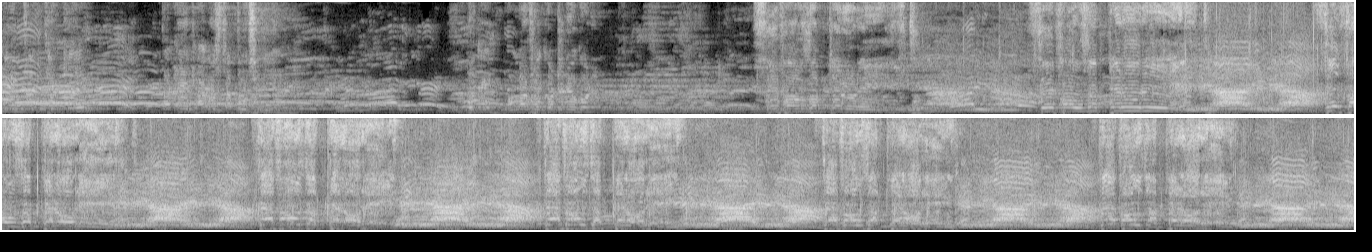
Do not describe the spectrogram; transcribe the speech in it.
কেউ যদি থাকে, তাকে এই কাগজটা পৌঁছে দিয়ে ওকে আমার ভাই কন্টিনিউ করেন। Safe house of terrorist safe house of terrorist terrorists! India, India! Step out of terrorists! India, India! Step out of terrorists! India, India!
